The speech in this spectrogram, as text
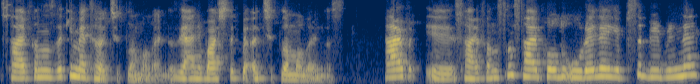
sayfanızdaki meta açıklamalarınız yani başlık ve açıklamalarınız. Her e, sayfanızın sahip olduğu URL yapısı birbirine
